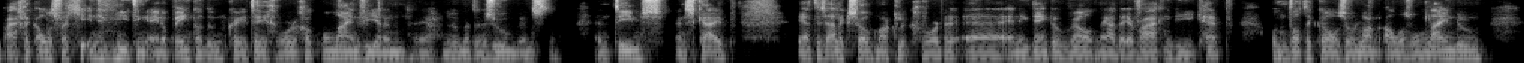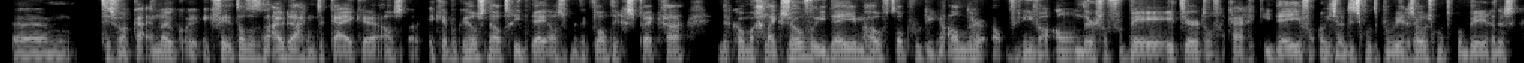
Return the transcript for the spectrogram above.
eigenlijk alles wat je in een meeting één op één kan doen, kan je tegenwoordig ook online via een, ja, met een Zoom, een, Teams, een Skype. Ja, het is eigenlijk zo makkelijk geworden. en ik denk ook wel, nou ja, de ervaring die ik heb, omdat ik al zo lang alles online doe, um, het is wel leuk. Ik vind het altijd een uitdaging om te kijken. Als, ik heb ook heel snel het idee als ik met een klant in gesprek ga. Er komen gelijk zoveel ideeën in mijn hoofd op hoe dingen anders, of in ieder geval anders of verbeterd. Of krijg ik ideeën van, oh je zou dit moeten proberen, zo eens moeten proberen. Dus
